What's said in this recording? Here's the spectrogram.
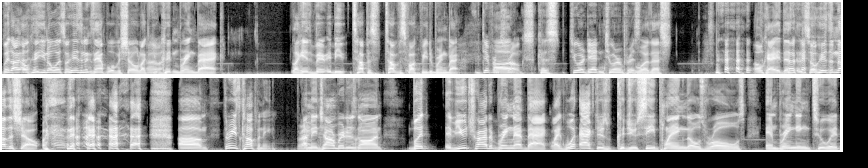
But like, okay, you know what? So here's an example of a show like you Oh. couldn't bring back. Like it's very, it'd be tough as tough as fuck for you to bring back. Diff'rent Uh, strokes because two are dead and two are in prison. Well, that's okay. That's, so here's another show. um, Three's Company. I mean, John Ritter's gone, but if you try to bring that back, like what actors could you see playing those roles and bringing to it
